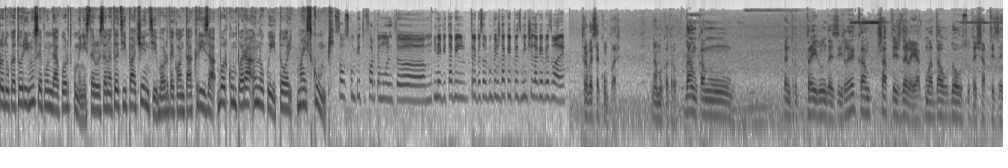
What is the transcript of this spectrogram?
producătorii nu se pun de acord cu Ministerul Sănătății, pacienții vor deconta criza, vor cumpăra înlocuitori mai scumpi. S-au scumpit foarte mult, uh, inevitabil trebuie să-l cumperi și dacă e preț mic și dacă e preț mare. Trebuie să cumpări, n-am încotro. Da, am cam pentru 3 luni de zile cam 70 de lei, acum dau 270.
